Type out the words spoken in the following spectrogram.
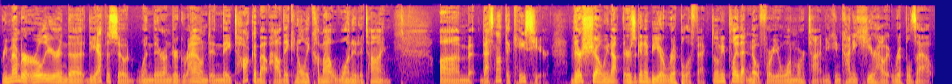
Remember earlier in the the episode when they're underground and they talk about how they can only come out one at a time. Um, that's not the case here. They're showing up. There's going to be a ripple effect. Let me play that note for you one more time. You can kind of hear how it ripples out.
